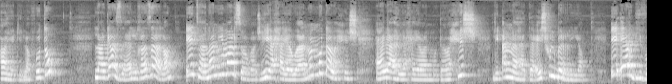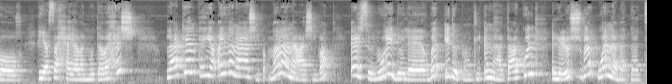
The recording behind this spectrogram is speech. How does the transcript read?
ها هي كي لا فوتو. لا غازيل الغزالة un animal sauvage هي حيوان متوحش. علاه هي حيوان متوحش لأنها تعيش في البرية. et herbivore هي صح حيوان متوحش لكن هي أيضا عاشبة. ما معنى عاشبة؟ Elle se nourrit de l'herbe et de plantes لأنها تأكل العشب والنباتات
